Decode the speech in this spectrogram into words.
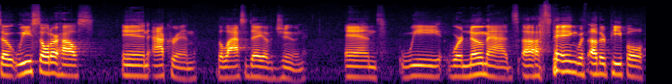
so we sold our house in Akron the last day of June, and we were nomads, uh, staying with other people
